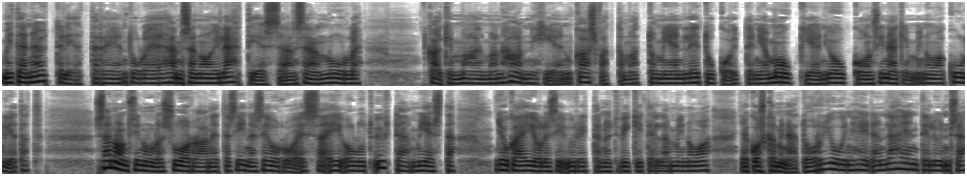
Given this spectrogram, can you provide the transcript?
Mitä näyttelijättäreen tulee, hän sanoi lähtiessään sään luulle, kaiken maailman hanhien, kasvattamattomien letukoitten ja moukkien joukkoon sinäkin minua kuljetat. Sanon sinulle suoraan, että siinä seurueessa ei ollut yhtään miestä, joka ei olisi yrittänyt vikitellä minua, ja koska minä torjuin heidän lähentelynsä,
